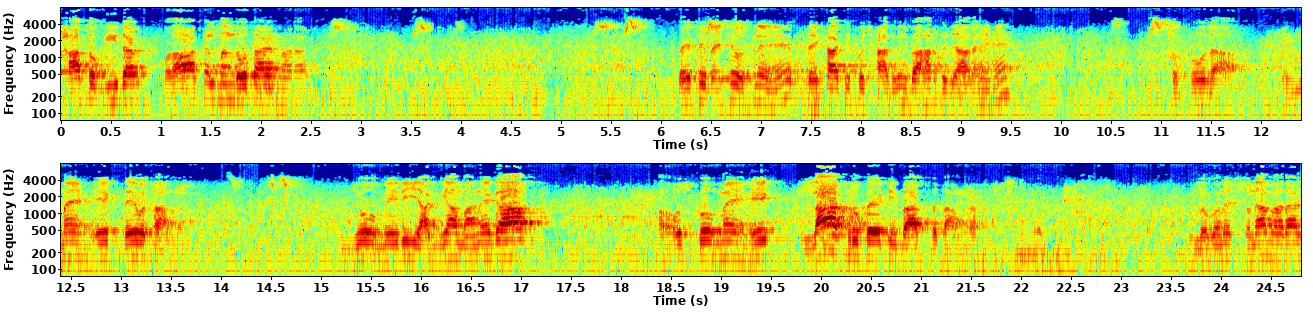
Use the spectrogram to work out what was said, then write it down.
था तो गीदड़, बड़ा अकलमंद होता है महाराज। बैठे बैठे उसने देखा कि कुछ आदमी बाहर से जा रहे हैं तो बोला कि मैं एक देवता हूँ, जो मेरी आज्ञा मानेगा उसको मैं एक लाख रुपए की बात बताऊँगा। लोगों ने सुना महाराज,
